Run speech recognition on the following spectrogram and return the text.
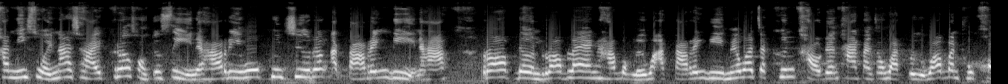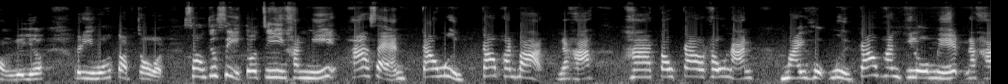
คันนี้สวยน่าใช้เครื่อง 2.4 นะคะรีโวขึ้นชื่อเรื่องอัตราเร่งดีนะคะ รอบเดินรอบแรกนะคะ บอกเลยว่าอัตราเร่งดี ไม่ว่าจะขึ้นเขาเดินทางต่างจังหวัดหรือว่าบรรทุกของเยอะๆรีโวตอบโจทย์ 2.4 ตัว G คันนี้ 599,000 บาทนะคะ 599 เท่านั้น ไม่69,000 กิโลเมตรนะคะ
